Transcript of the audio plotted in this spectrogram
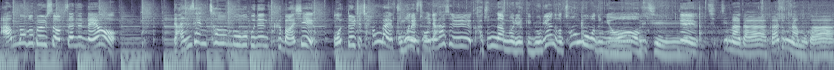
안 먹어볼 수 없었는데요. 난생 처음 먹어보는 그 맛이 어떨지 정말 저는 궁금했습니다. 사실 가죽나물 이렇게 요리하는 거 처음 보거든요. 어, 그렇지. 네, 집집마다 가죽나무가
